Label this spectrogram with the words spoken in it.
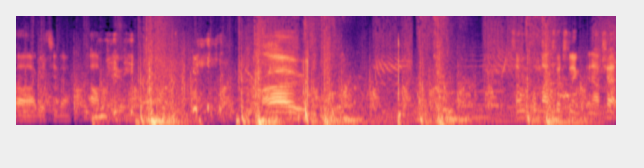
Oh, I get you now. Oh, I'm kidding. Bro. Twitch link in our chat.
